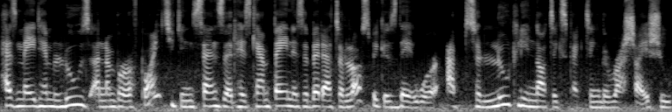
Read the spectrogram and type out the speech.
has made him lose a number of points. You can sense that his campaign is a bit at a loss because they were absolutely not expecting the Russia issue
